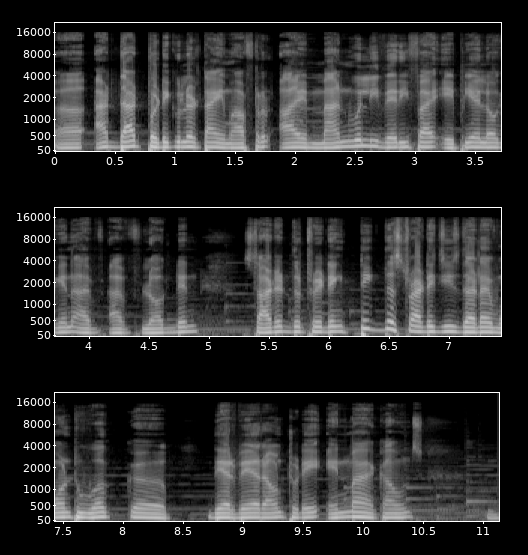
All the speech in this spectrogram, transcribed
uh, at that particular time after i manually verify api login i've, I've logged in started the trading tick the strategies that i want to work uh, their way around today in my accounts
